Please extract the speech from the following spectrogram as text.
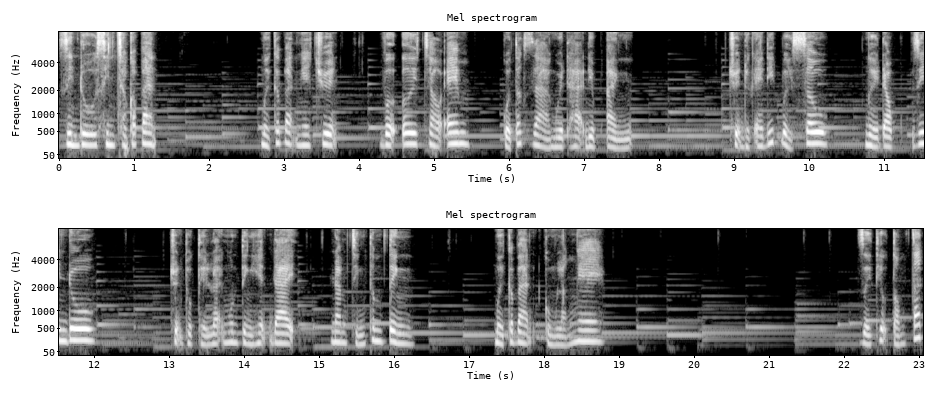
Jindo xin chào các bạn. Mời các bạn nghe chuyện Vợ ơi chào em của tác giả Nguyệt Hạ Điệp Ảnh. Chuyện được edit bởi Sâu, người đọc Jindo. Chuyện thuộc thể loại ngôn tình hiện đại, nam chính thâm tình. Mời các bạn cùng lắng nghe. Giới thiệu tóm tắt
